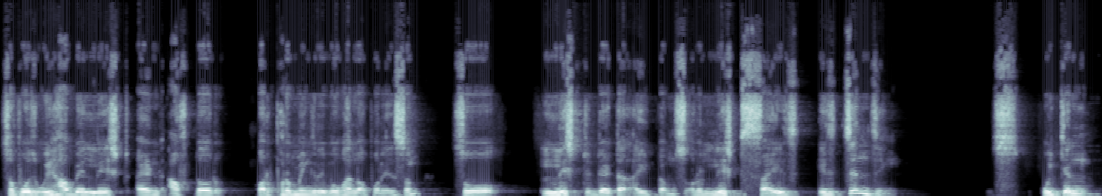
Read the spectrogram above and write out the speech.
Suppose we have a list and after performing removal operation so list data items or list size is changing we can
